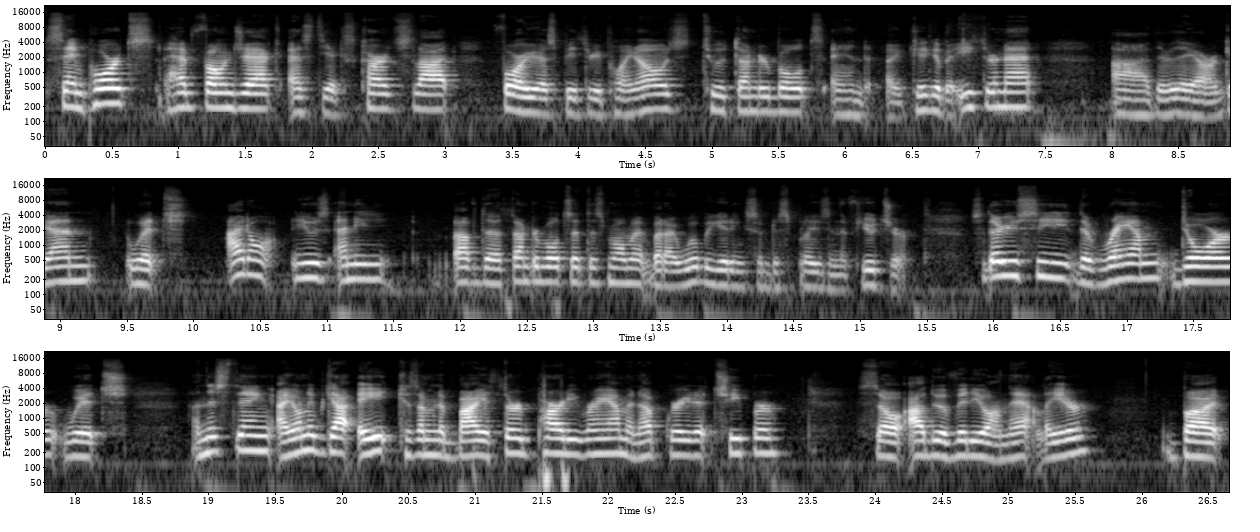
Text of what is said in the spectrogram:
same ports, headphone jack, SDX card slot, four USB 3.0s, two Thunderbolts, and a gigabit Ethernet. Uh, there they are again, which I don't use any of the Thunderbolts at this moment, but I will be getting some displays in the future. So there you see the RAM door, which on this thing, I only got 8 because I'm going to buy a third-party RAM and upgrade it cheaper. So I'll do a video on that later, but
